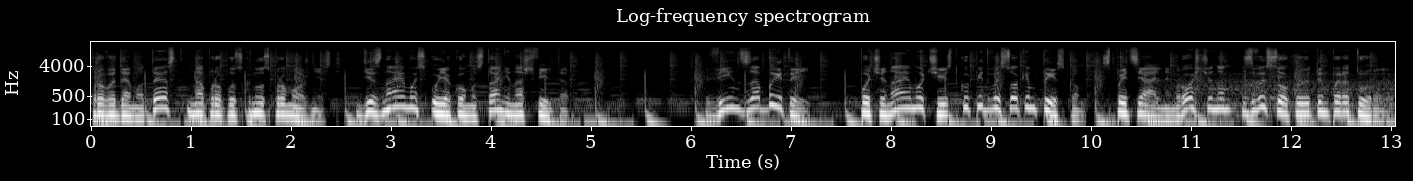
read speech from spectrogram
Проведемо тест на пропускну спроможність. Дізнаємось, у якому стані наш фільтр. Він забитий. Починаємо чистку під високим тиском, спеціальним розчином з високою температурою.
